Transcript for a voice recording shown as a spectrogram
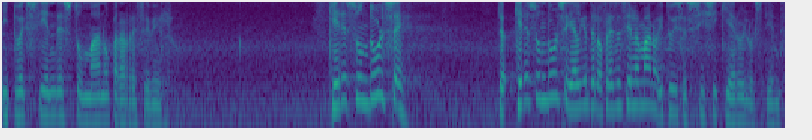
y tú extiendes tu mano para recibirlo. ¿Quieres un dulce? ¿Quieres un dulce y alguien te lo ofrece así en la mano y tú dices, sí, sí quiero y lo extiendes?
